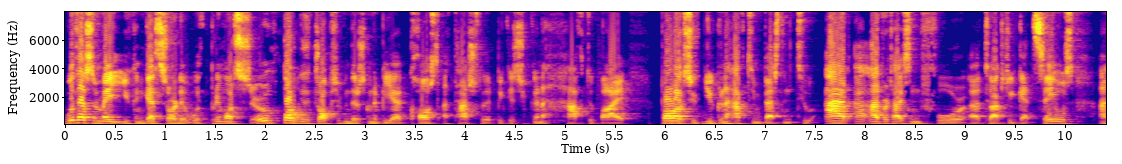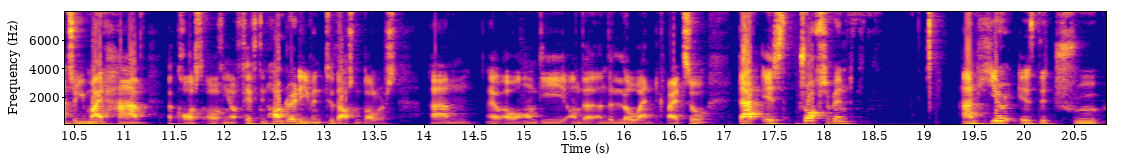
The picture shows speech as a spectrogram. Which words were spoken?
with SMA, you can get started with pretty much zero, but with dropshipping, there's going to be a cost attached to it because you're going to have to buy products. You're going to have to invest into ad advertising for uh, to actually get sales, and so you might have a cost of, you know, fifteen hundred, even two thousand dollars um, on the on the on the low end, right? So that is dropshipping, and here is the true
